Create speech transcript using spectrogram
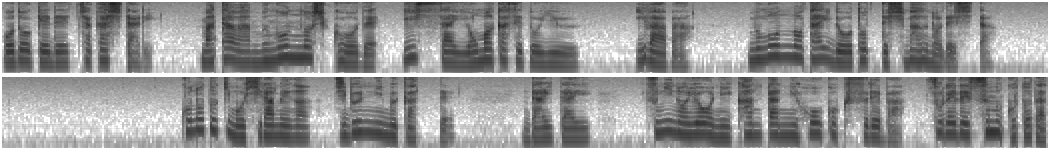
おどけで茶化したりまたは無言の思考で一切お任せといういわば無言の態度をとってしまうのでした。この時もヒラメが自分に向かってだいたい次のように簡単に報告すればそれで済むことだっ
